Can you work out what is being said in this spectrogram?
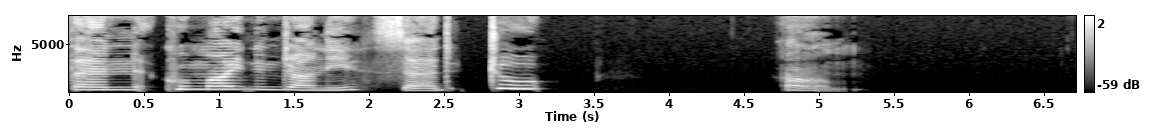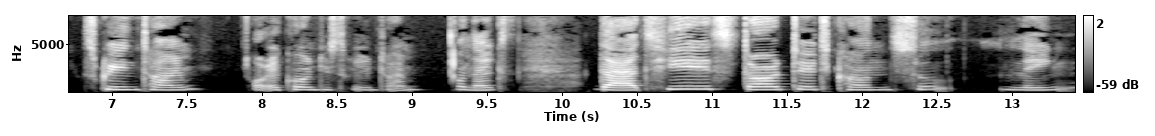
Then Kumail Nanjiani said to um, Screen Time, or according to Screen Time, on X, that he started counseling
